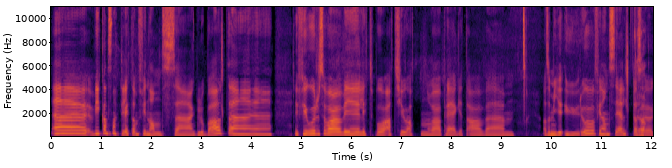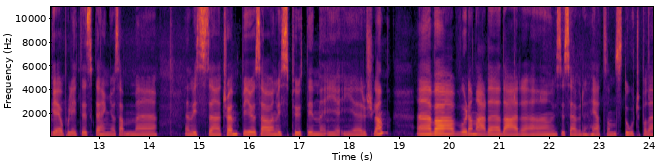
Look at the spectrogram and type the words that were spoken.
Uh, vi kan snakke litt om finans uh, globalt. Uh, I fjor så var vi litt på at 2018 var preget av um, altså mye uro finansielt, altså ja. geopolitisk. Det henger jo sammen med en viss Trump i USA og en viss Putin i, i Russland. Uh, hva, hvordan er det der, uh, hvis du ser helt sånn stort på det?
